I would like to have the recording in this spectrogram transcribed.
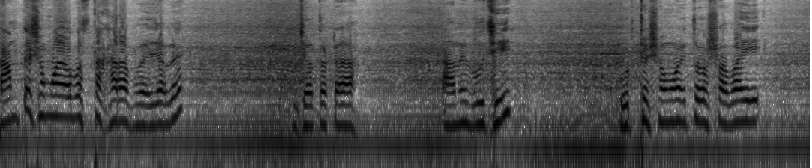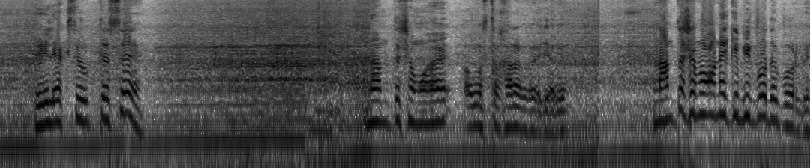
নামতে সময় অবস্থা খারাপ হয়ে যাবে। যতটা আমি বুঝি, উঠতে সময় তো সবাই রিল্যাক্সে উঠতেছে, নামতে সময় অবস্থা খারাপ হয়ে যাবে। নামতে সময় অনেকে বিপদে পড়বে।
